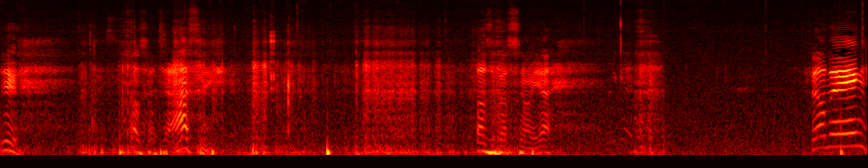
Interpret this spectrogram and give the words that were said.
Dude, that was fantastic. That was the best snow yet. Filming!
